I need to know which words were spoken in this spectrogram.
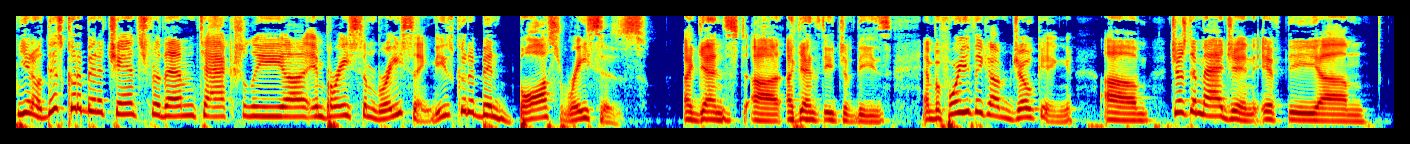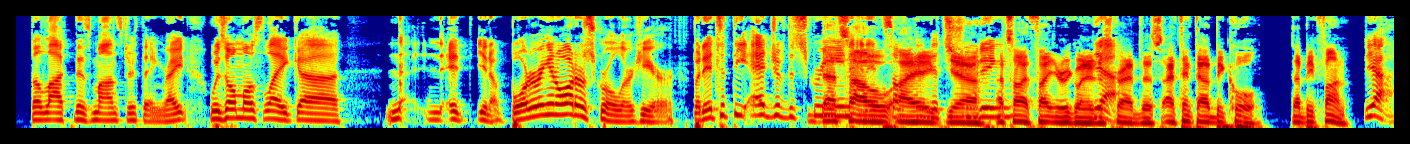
you know, this could have been a chance for them to actually uh, embrace some racing. These could have been boss races against uh, against each of these. And before you think I'm joking, um, just imagine if the um, the Loch Ness monster thing, right, was almost like uh, it, you know, bordering an auto scroller here, but it's at the edge of the screen. That's and how it's something I that's yeah. shooting. That's how I thought you were going to Yeah. describe this. I think that would be cool. That'd be fun. yeah.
